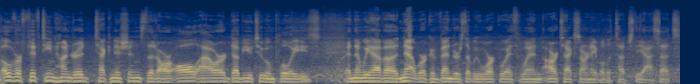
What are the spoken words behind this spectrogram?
over 1,500 technicians that are all our W-2 employees. And then we have a network of vendors that we work with when our techs aren't able to touch the assets.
